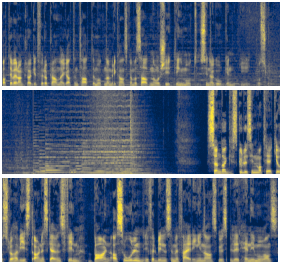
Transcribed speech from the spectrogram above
Bhatti var anklaget for å planlegge attentatet mot den amerikanske ambassaden og skyting mot synagogen i Oslo. Søndag skulle Cinemateket i Oslo ha vist Arne Skauens film 'Barn av solen' i forbindelse med feiringen av skuespiller Henny Moans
